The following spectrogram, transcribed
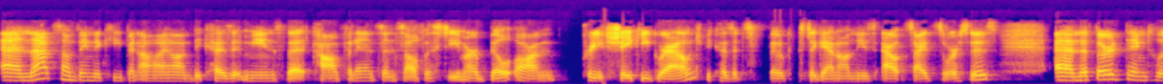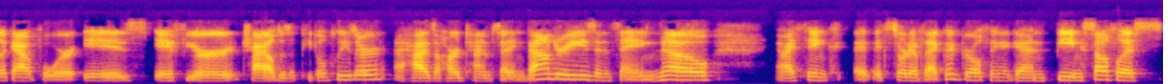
And that's something to keep an eye on because it means that confidence and self esteem are built on pretty shaky ground because it's focused again on these outside sources. And the third thing to look out for is if your child is a people pleaser, has a hard time setting boundaries and saying no. I think it's sort of that good girl thing again, being selfless.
